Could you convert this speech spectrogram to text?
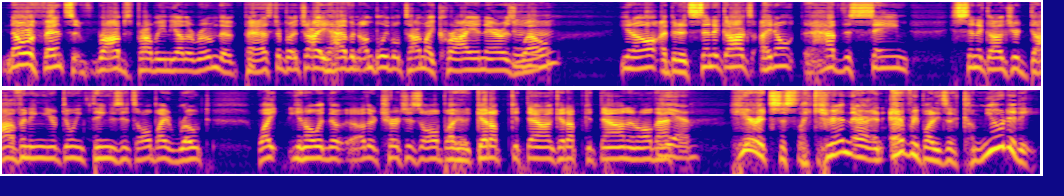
no offense, if Rob's probably in the other room, the pastor, but I have an unbelievable time. I cry in there as mm-hmm. well. You know, I've been at synagogues. I don't have the same synagogues. You're davening, you're doing things. It's all by rote. White, you know, in the other churches, all by get up, get down, get up, get down, and all that. Yeah. Here, it's just like you're in there and everybody's a community.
